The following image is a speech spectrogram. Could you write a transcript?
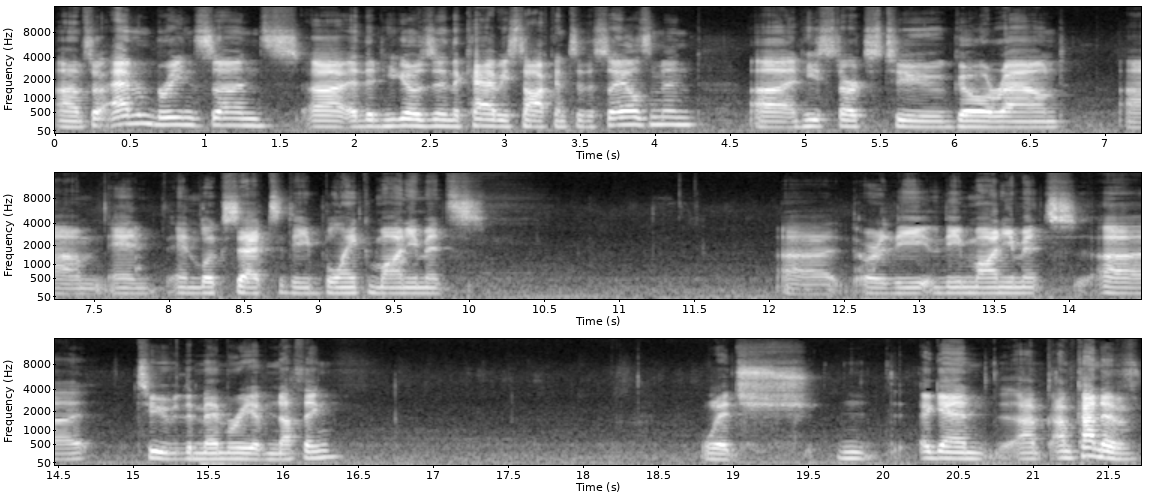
Um, so Avram Breed and Sons, uh, and then he goes in. The cabbie's talking to the salesman, uh, and he starts to go around um, and and looks at the blank monuments, uh, or the the monuments uh, to the memory of nothing. Which, again, I'm, I'm kind of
